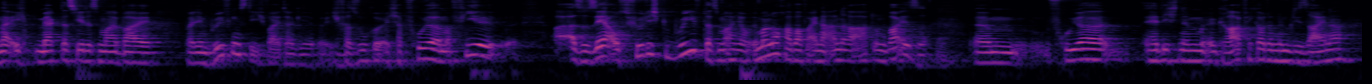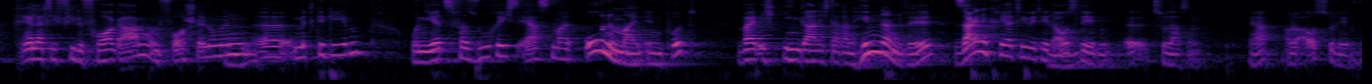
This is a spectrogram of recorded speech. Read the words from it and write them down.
Na, ich merke das jedes Mal bei, bei den Briefings, die ich weitergebe. Ich versuche, ich habe früher immer viel, also sehr ausführlich gebrieft, das mache ich auch immer noch, aber auf eine andere Art und Weise. Ja. Ähm, früher hätte ich einem Grafiker oder einem Designer relativ viele Vorgaben und Vorstellungen mhm. äh, mitgegeben. Und jetzt versuche ich es erstmal ohne meinen Input, weil ich ihn gar nicht daran hindern will, seine Kreativität mhm. ausleben äh, zu lassen ja, oder auszuleben.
